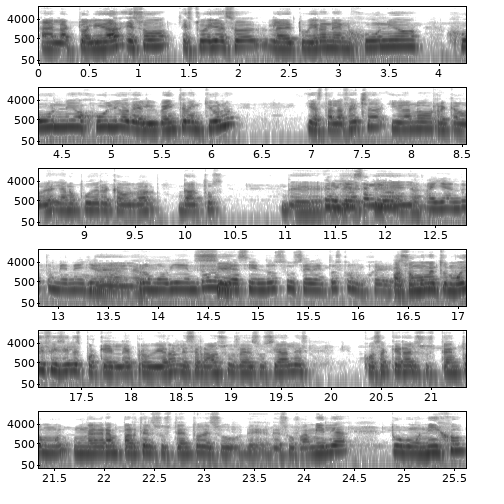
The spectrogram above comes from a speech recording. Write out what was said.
a la actualidad, eso, esto, ella, eso la detuvieron en junio, junio, julio del 2021 y hasta la fecha yo ya no recaudé, ya no pude recaudar datos de, Pero ya de- salió, de ella. allá anda también ella, promoviendo Sí. y haciendo sus eventos con mujeres. Pasó momentos muy difíciles porque le prohibieron, le cerraron sus redes sociales, cosa que era el sustento, una gran parte del sustento de su, de, de su familia. Tuvo un hijo.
